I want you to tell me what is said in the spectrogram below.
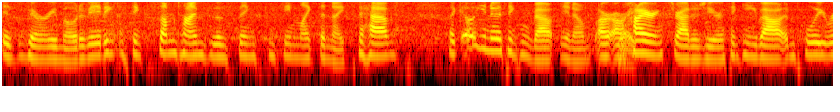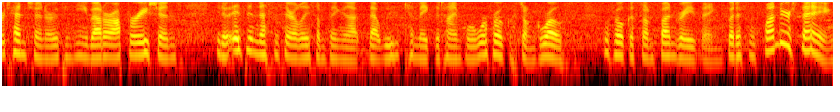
is very motivating. I think sometimes those things can seem like the nice to haves. Like, oh, you know, thinking about, you know, our, our Right. hiring strategy or thinking about employee retention or thinking about our operations, you know, isn't necessarily something that, that we can make the time for. We're focused on growth. We're focused on fundraising. But if a funder's saying,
